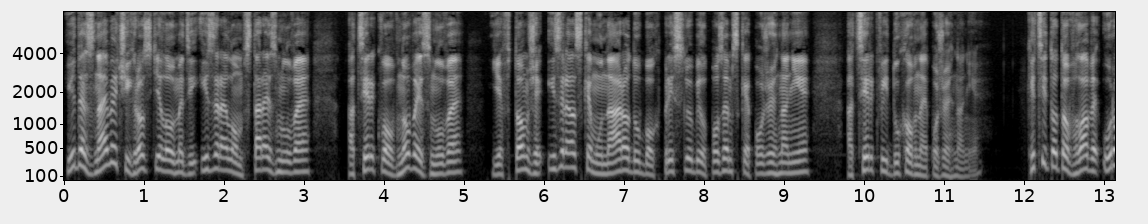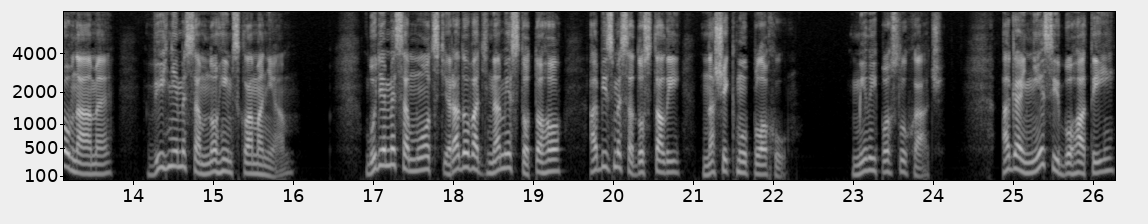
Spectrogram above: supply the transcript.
Jeden z najväčších rozdielov medzi Izraelom v starej zmluve a cirkvou v novej zmluve je v tom, že izraelskému národu Boh prislúbil pozemské požehnanie a cirkvi duchovné požehnanie. Keď si toto v hlave urovnáme, vyhneme sa mnohým sklamaniam budeme sa môcť radovať namiesto toho, aby sme sa dostali na šikmú plochu. Milý poslucháč, ak aj nie si bohatý,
